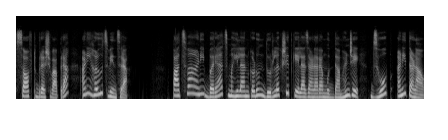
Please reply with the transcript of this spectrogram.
सॉफ्ट ब्रश वापरा आणि हळूच विंचरा. पाचवा आणि बऱ्याच महिलांकडून दुर्लक्षित केला जाणारा मुद्दा म्हणजे झोप आणि तणाव.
